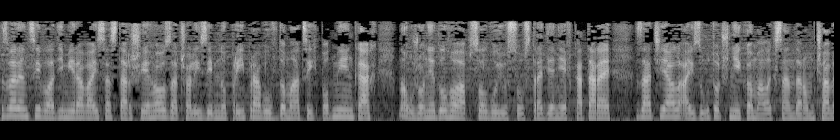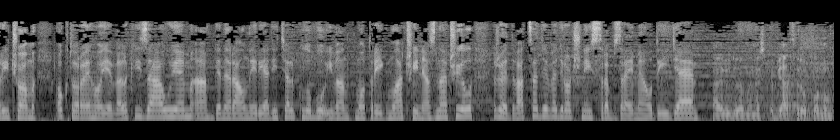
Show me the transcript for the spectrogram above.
Zverenci Vladimíra Vajsa staršieho začali zimnú prípravu v domácich podmienkach, no už onedlho absolvujú sústredenie v Katare. Zatiaľ aj s útočníkom Alexandarom Čavričom, o ktorého je veľký záujem a generálny riaditeľ klubu Ivan Kmotrík mladší naznačil, že 29-ročný Srb zrejme odíde. viac viacero ponúk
